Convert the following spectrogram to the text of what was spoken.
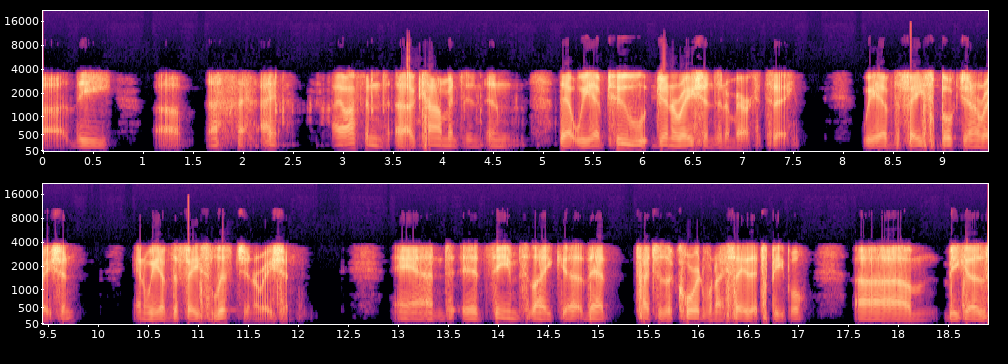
uh, the I I often comment in, in that we have two generations in America today. We have the Facebook generation, and we have the facelift generation and it seems like uh, that touches a chord when I say that to people um, because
